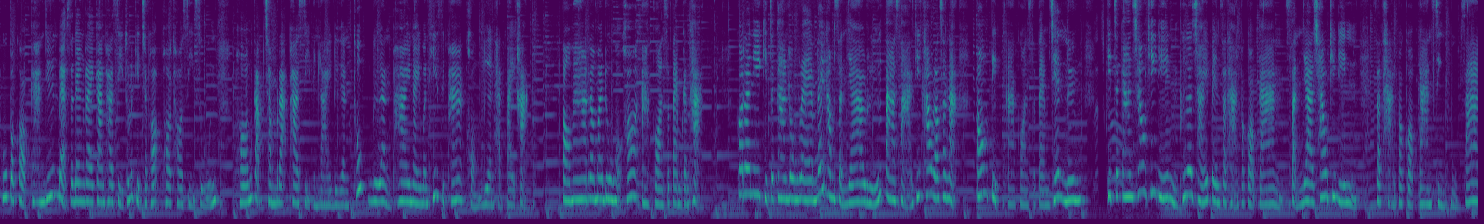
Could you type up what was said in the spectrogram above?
ผู้ประกอบการยื่นแบบแสดงรายการภาษีธุรกิจเฉพาะพท40 พร้อมกับชำระภาษีเป็นรายเดือน ทุกเดือนภายในวันที่ 15 ของเดือนถัดไปค่ะ ต่อมาเรามาดูหัวข้ออากรสแตมกันค่ะกรณีกิจการโรงแรมได้ทำสัญญาหรือตาสารที่เข้าลักษณะ ต้องติดอากรสแตมป์เช่นหนึ่งกิจการเช่าที่ดินเพื่อใช้เป็นสถานประกอบการ สัญญาเช่าที่ดิน สถานประกอบการสิ่งปลูกสร้าง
